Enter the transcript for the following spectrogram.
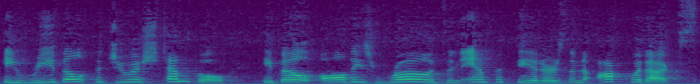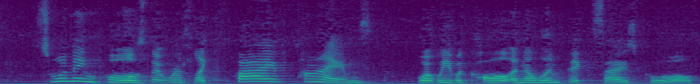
He rebuilt the Jewish temple. He built all these roads and amphitheaters and aqueducts, swimming pools that were like five times what we would call an Olympic sized pool.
